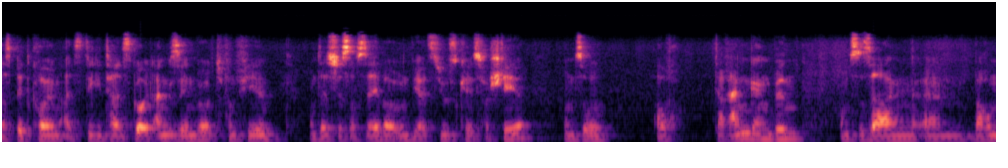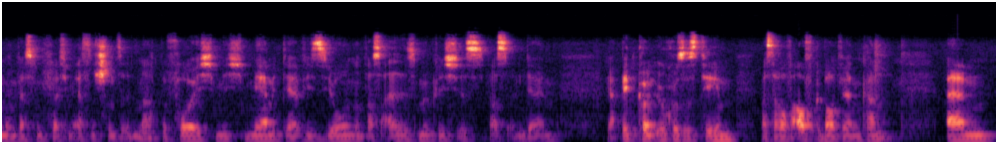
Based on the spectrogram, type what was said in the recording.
dass Bitcoin als digitales Gold angesehen wird von vielen und dass ich das auch selber irgendwie als Use Case verstehe und so auch daran gegangen bin, um zu sagen, ähm, warum Investment vielleicht im ersten Schritt Sinn macht, bevor ich mich mehr mit der Vision und was alles möglich ist, was in dem ja, Bitcoin-Ökosystem, was darauf aufgebaut werden kann. Ähm,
